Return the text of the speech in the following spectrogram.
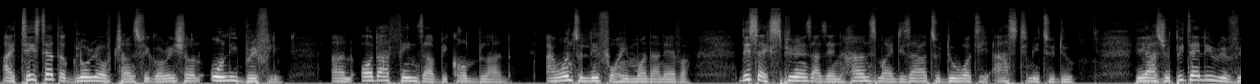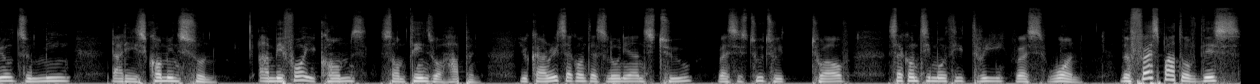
I tasted the glory of transfiguration only briefly, and other things have become bland. I want to live for Him more than ever. This experience has enhanced my desire to do what He asked me to do. He has repeatedly revealed to me that He is coming soon. And before He comes, some things will happen. You can read 2 Thessalonians 2, verses 2 to 12, 2 Timothy 3, verse 1. The first part of this,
